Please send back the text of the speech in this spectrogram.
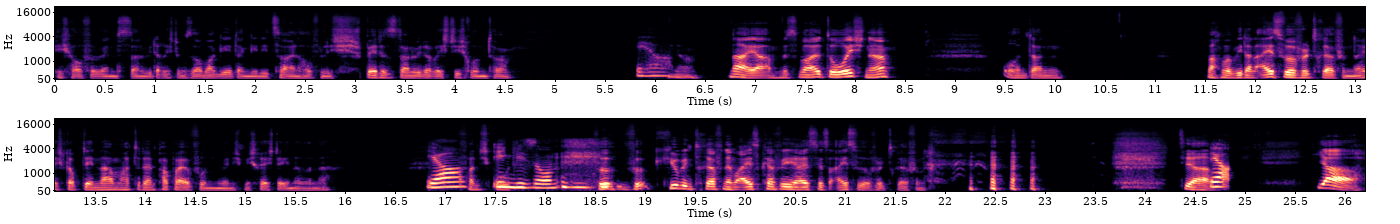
Ich hoffe, wenn es dann wieder Richtung Sommer geht, dann gehen die Zahlen hoffentlich spätestens dann wieder richtig runter. Ja. Ja. Naja, müssen wir halt durch, ne? Und dann machen wir wieder ein Eiswürfeltreffen, ne? Ich glaube, den Namen hatte dein Papa erfunden, wenn ich mich recht erinnere, ne? Ja, Fand ich gut. irgendwie so. Cubing-Treffen im Eiscafé heißt jetzt Eiswürfeltreffen. Tja. Ja. Ja,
